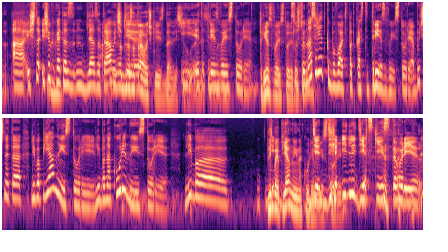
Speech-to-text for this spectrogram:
да. А и что еще какая-то для затравочки? А, Для затравочки есть, да, веселая. И это трезвая история. Трезвая история. Слушайте, у нас редко бывают в подкасте трезвые истории. Обычно это либо пьяные истории, либо накуренные истории, либо... Либо де- пьяные и накуренные де- де- истории. Или детские истории.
